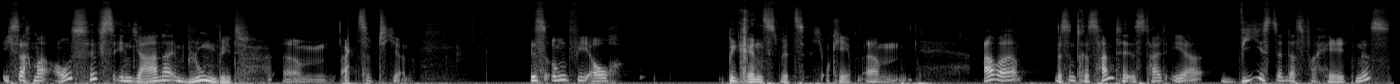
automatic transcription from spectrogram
ich sag mal, Aushilfs-Indianer im Blumenbeet ähm, akzeptieren. Ist irgendwie auch begrenzt witzig. Okay. Ähm, aber das Interessante ist halt eher, wie ist denn das Verhältnis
